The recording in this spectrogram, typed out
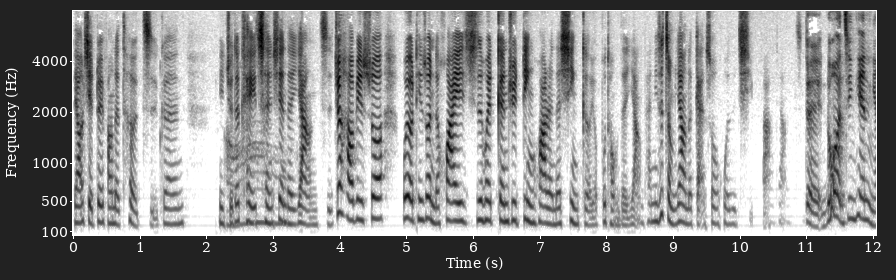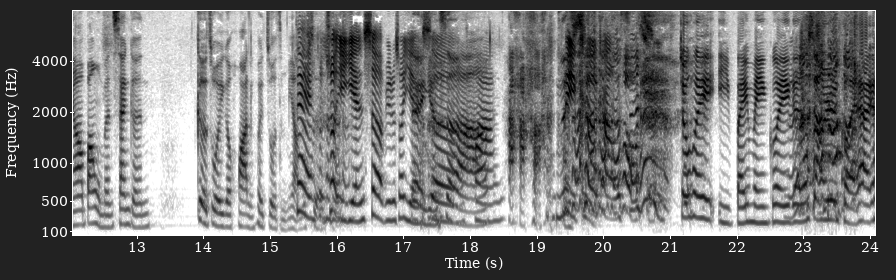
了解对方的特质跟。你觉得可以呈现的样子，oh. 就好比说，我有听说你的花艺是会根据订花人的性格有不同的样态，你是怎么样的感受或者启发这样子？对，如果今天你要帮我们三个人各做一个花，你会做怎么样？对，或者说以颜色，比如说颜色，颜色啊，花，哈哈哈，立刻看后续，就会以白玫瑰跟向日葵还有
